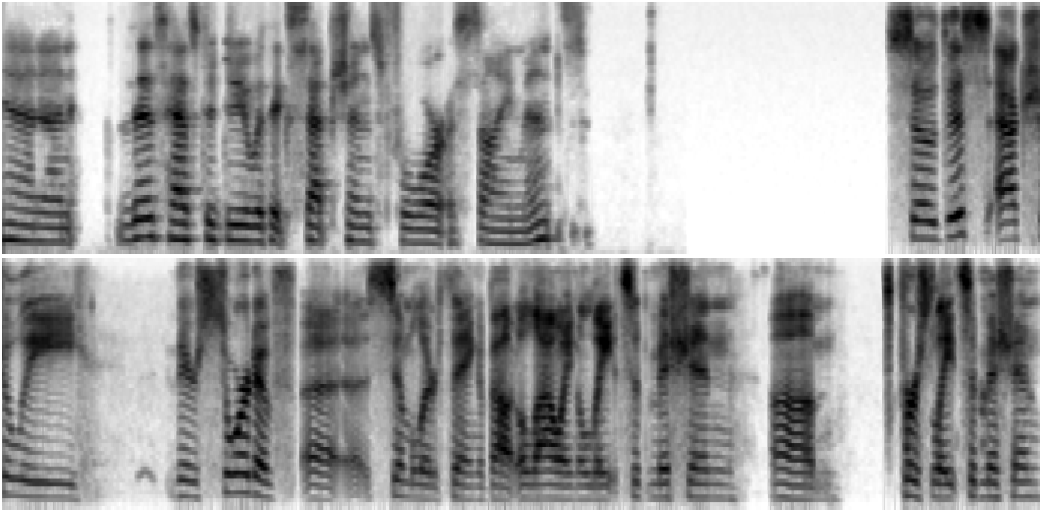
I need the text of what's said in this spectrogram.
And this has to do with exceptions for assignments. So this actually, there's sort of a, a similar thing about allowing a late submission, um, first late submission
